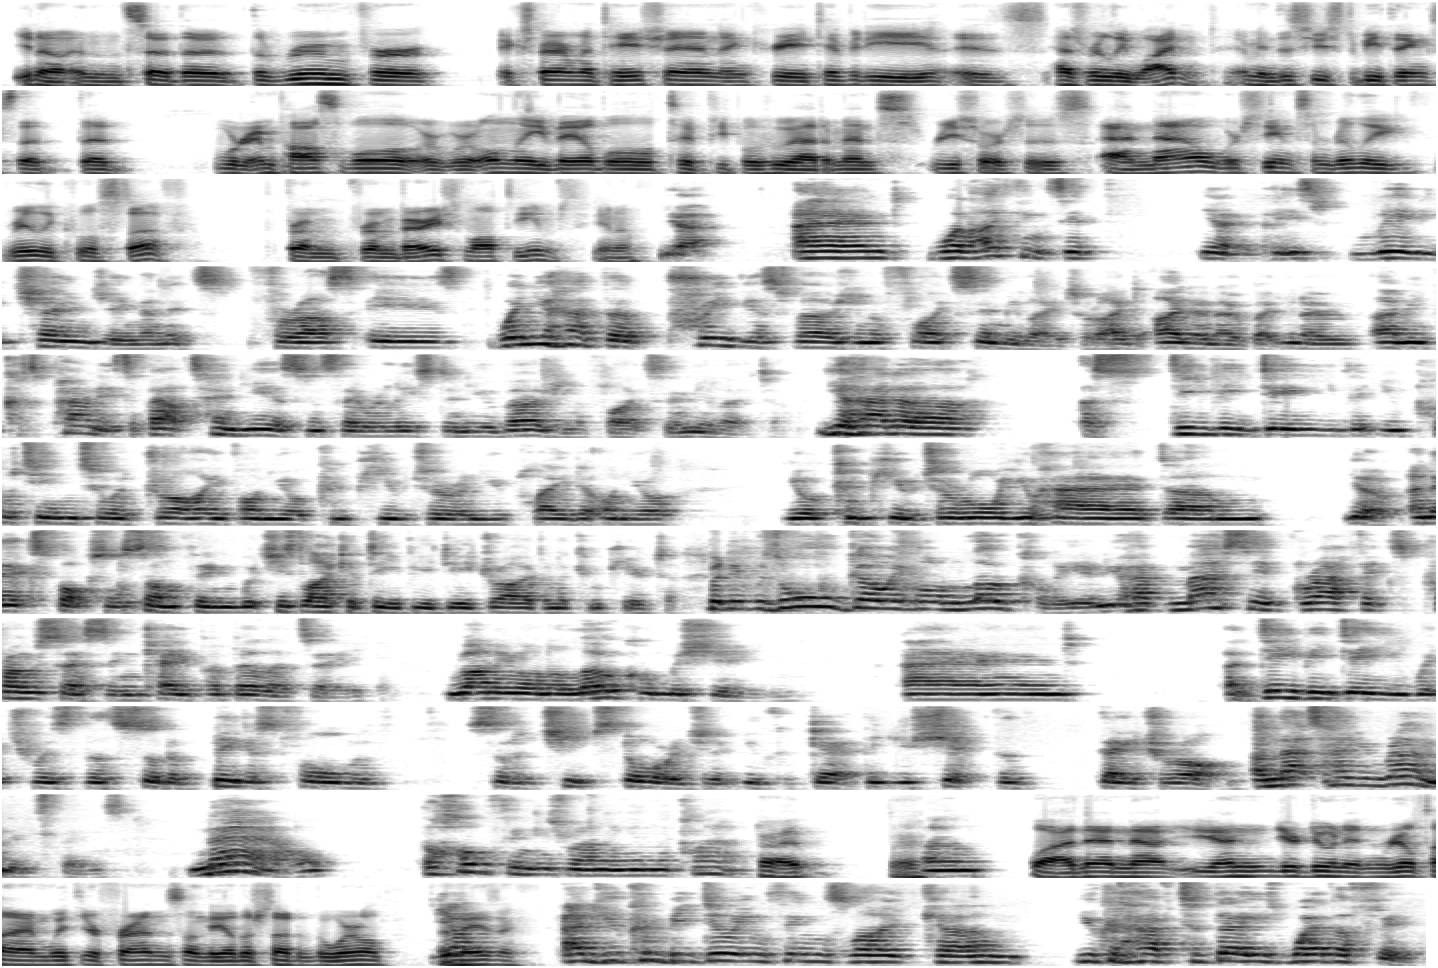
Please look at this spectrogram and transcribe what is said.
you know, and so the the room for experimentation and creativity is has really widened. I mean, this used to be things that that were impossible or were only available to people who had immense resources. And now we're seeing some really, really cool stuff from from very small teams, you know. Yeah. And what I think is it you know, is really changing, and it's for us is when you had the previous version of Flight Simulator. I, I don't know, but you know, I mean, because apparently it's about ten years since they released a new version of Flight Simulator. You had a a DVD that you put into a drive on your computer and you played it on your your computer, or you had um, you know an Xbox or something, which is like a DVD drive on a computer. But it was all going on locally, and you had massive graphics processing capability running on a local machine, and a DVD, which was the sort of biggest form of sort of cheap storage that you could get that you shipped the data on. And that's how you ran these things. Now, the whole thing is running in the cloud. Right. Yeah. Um, well, and then now and you're doing it in real time with your friends on the other side of the world. Yeah. Amazing. And you can be doing things like um, you could have today's weather feed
